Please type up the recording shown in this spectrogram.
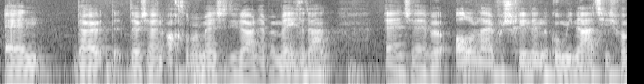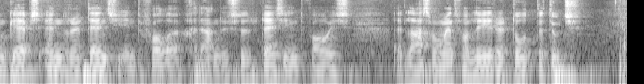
En daar, er zijn 800 mensen die daar hebben meegedaan. En ze hebben allerlei verschillende combinaties van gaps en retentieintervallen gedaan. Dus het retentieinterval is het laatste moment van leren tot de toets. Ja.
